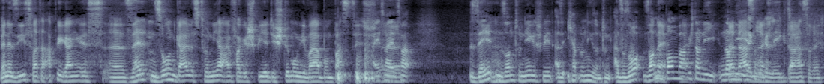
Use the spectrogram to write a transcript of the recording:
wenn du siehst, was da abgegangen ist, äh, selten so ein geiles Turnier einfach gespielt. Die Stimmung, die war ja bombastisch. Jetzt mal, jetzt Äh, mal selten so ein Turnier gespielt. Also ich habe noch nie so ein Turnier. Also so, so eine Nee, Bombe nee. habe ich noch nie, noch da, nie da gelegt. Da hast du recht.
